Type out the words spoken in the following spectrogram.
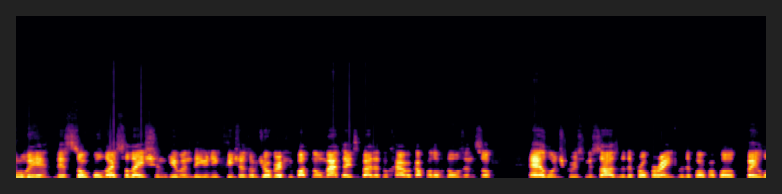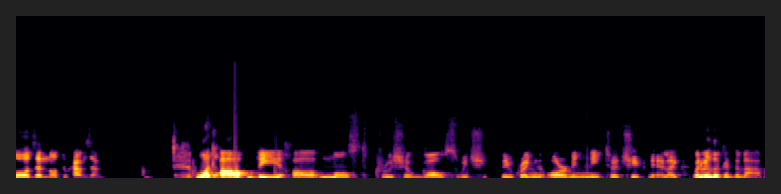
fully this so-called isolation given the unique features of geography. But no matter, it's better to have a couple of dozens of air launch cruise missiles with the proper range, with the proper payloads, and not to have them. What are the uh, most crucial goals which the Ukrainian army need to achieve now? Like when we look at the map,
